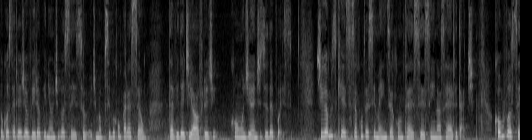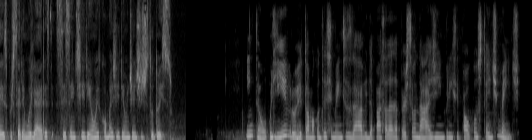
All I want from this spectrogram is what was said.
eu gostaria de ouvir a opinião de vocês sobre de uma possível comparação da vida de Alfred com o de antes e o depois. Digamos que esses acontecimentos acontecessem em nossa realidade. Como vocês, por serem mulheres, se sentiriam e como agiriam diante de tudo isso? Então, o livro retoma acontecimentos da vida passada da personagem principal constantemente.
